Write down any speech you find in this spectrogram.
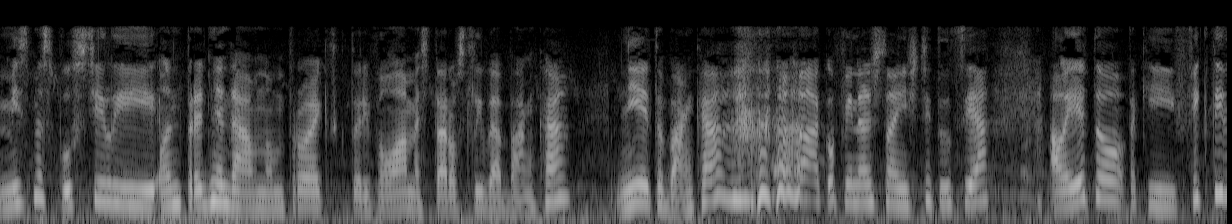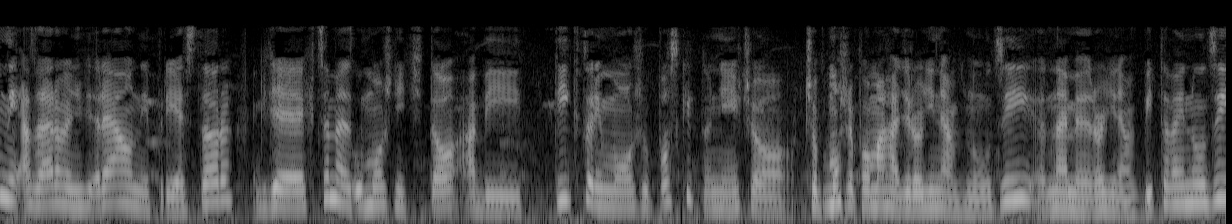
My sme spustili len prednedávnom projekt, ktorý voláme Starostlivá banka nie je to banka ako finančná inštitúcia, ale je to taký fiktívny a zároveň reálny priestor, kde chceme umožniť to, aby tí, ktorí môžu poskytnúť niečo, čo môže pomáhať rodinám v núdzi, najmä rodinám v bytovej núdzi,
